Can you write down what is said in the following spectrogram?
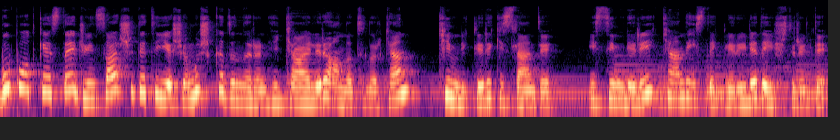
Bu podcast'te cinsel şiddeti yaşamış kadınların hikayeleri anlatılırken kimlikleri gizlendi. İsimleri kendi istekleriyle değiştirildi.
